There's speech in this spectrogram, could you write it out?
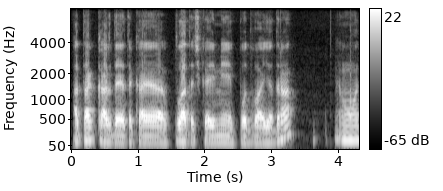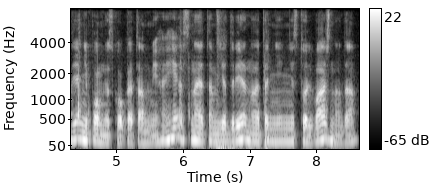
А так каждая такая платочка имеет по 2 ядра. Вот, я не помню, сколько там мегагерц на этом ядре, но это не, не столь важно, да.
